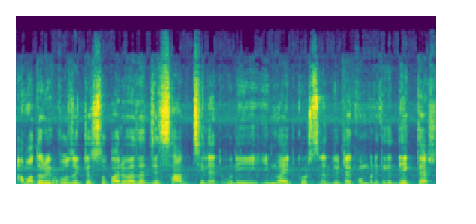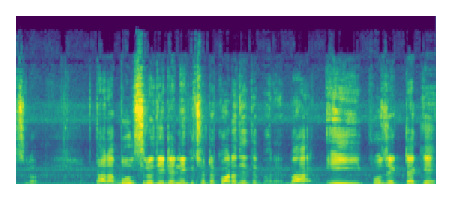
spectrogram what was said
আমাদের ওই প্রজেক্টের সুপারভাইজার যে স্যার ছিলেন, উনি ইনভাইট করছিলেন দুইটা কোম্পানি থেকে দেখতে আসছিল। তারা বলছিল যে এটা নিয়ে কিছু একটা করা যেতে পারে বা এই প্রজেক্টটাকে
